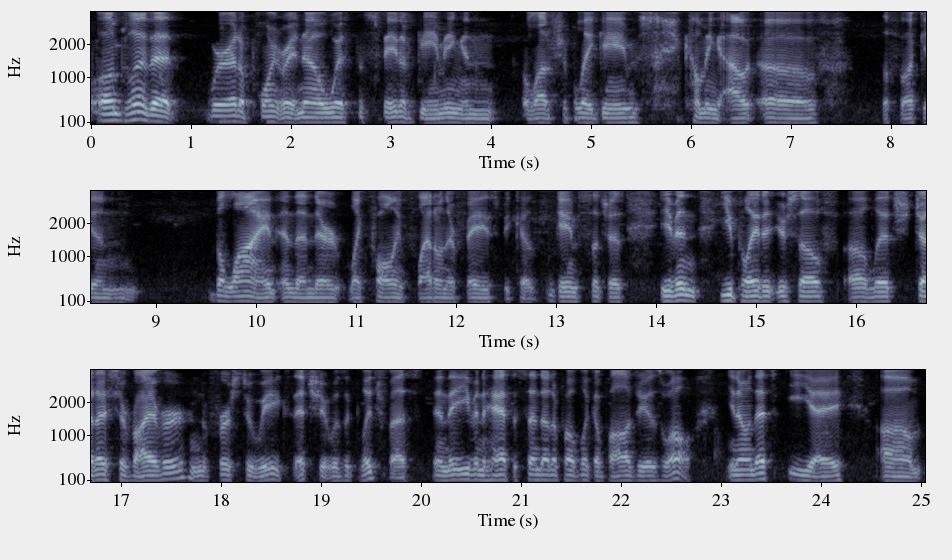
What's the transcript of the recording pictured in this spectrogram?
Well, I'm glad that we're at a point right now with the state of gaming and a lot of AAA games coming out of the fucking the line and then they're like falling flat on their face because games such as even you played it yourself uh lich jedi survivor in the first two weeks that shit was a glitch fest and they even had to send out a public apology as well you know and that's ea um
